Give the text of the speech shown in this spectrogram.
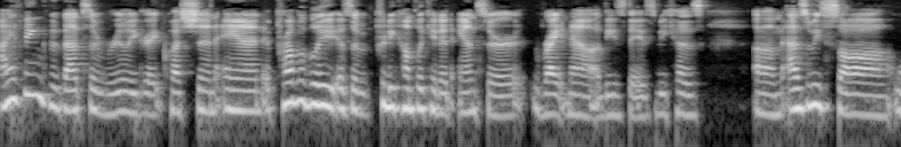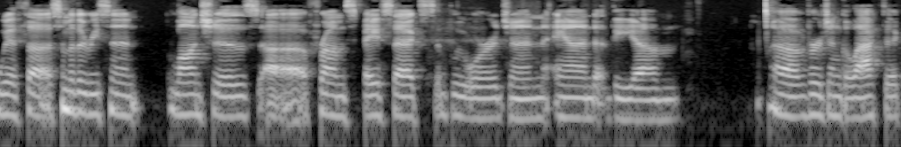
I think that that's a really great question. And it probably is a pretty complicated answer right now these days because, um, as we saw with uh, some of the recent launches uh, from SpaceX, Blue Origin, and the um, uh, Virgin Galactic,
